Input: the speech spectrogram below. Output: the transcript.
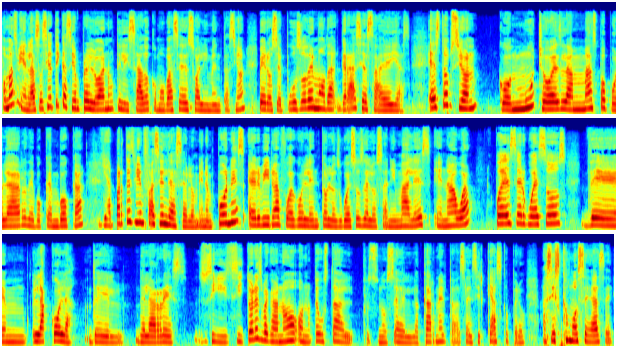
o más bien las asiáticas siempre lo han utilizado como base de su alimentación, pero se puso de moda gracias a ellas. Esta opción con mucho es la más popular de boca en boca y aparte es bien fácil de hacerlo. Miren, pones hervir a fuego lento los huesos de los animales en agua Puede ser huesos de mm, la cola de la res. Si, si tú eres vegano o no te gusta, pues no sé, la carne, te vas a decir qué asco, pero así es como se hace.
